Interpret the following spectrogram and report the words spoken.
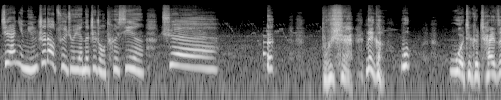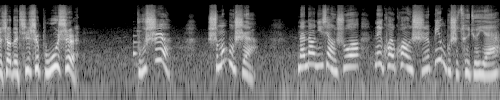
既然你明知道翠绝岩的这种特性，却……呃，不是那个，我，我这个钗子上的其实不是，不是，什么不是？难道你想说那块矿石并不是翠绝岩？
